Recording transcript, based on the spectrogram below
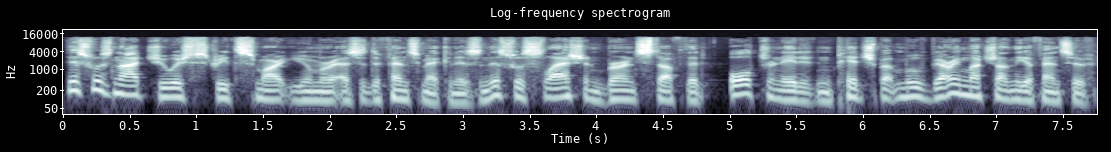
This was not Jewish street smart humor as a defense mechanism. This was slash and burn stuff that alternated in pitch but moved very much on the offensive.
